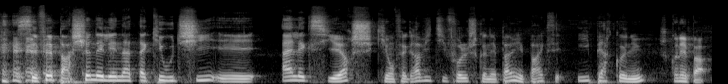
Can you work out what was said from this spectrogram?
c'est fait par Sean Elena Takeuchi et Alex Hirsch qui ont fait Gravity Falls. Je connais pas, mais il paraît que c'est hyper connu. Je connais pas.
